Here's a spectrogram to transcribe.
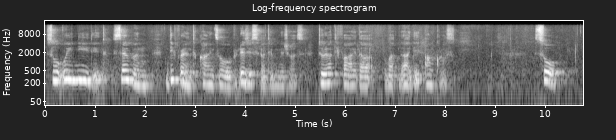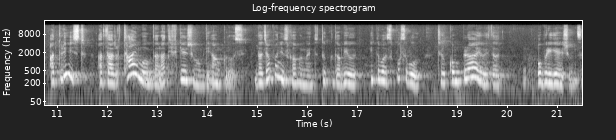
So we needed seven different kinds of legislative measures to ratify the, the UNCLOS. So, at least at the time of the ratification of the UNCLOS, the Japanese government took the view it was possible to comply with the obligations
